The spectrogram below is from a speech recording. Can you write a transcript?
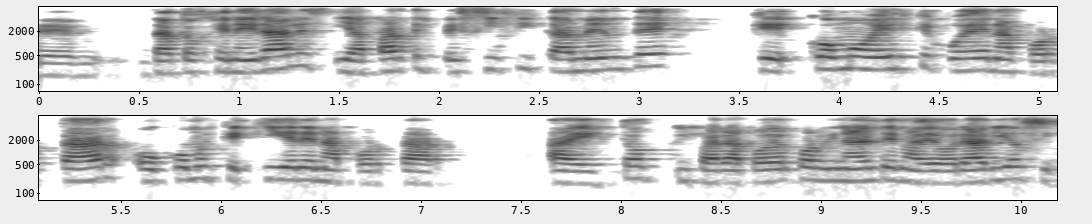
Eh, datos generales y aparte específicamente que, cómo es que pueden aportar o cómo es que quieren aportar a esto y para poder coordinar el tema de horarios y,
